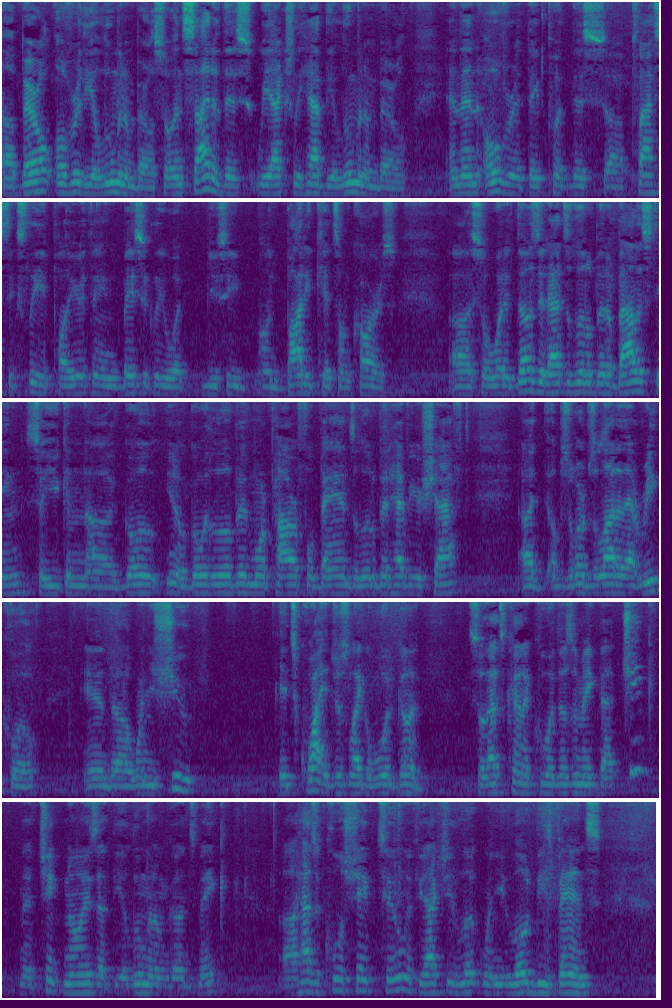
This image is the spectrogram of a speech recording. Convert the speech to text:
uh, barrel over the aluminum barrel. So inside of this, we actually have the aluminum barrel. And then over it, they put this uh, plastic sleeve, polyurethane, basically what you see on body kits on cars. Uh, so what it does, it adds a little bit of ballasting, so you can uh, go, you know, go with a little bit more powerful bands, a little bit heavier shaft. Uh, absorbs a lot of that recoil, and uh, when you shoot, it's quiet, just like a wood gun. So that's kind of cool. It doesn't make that chink, that chink noise that the aluminum guns make. Uh, has a cool shape too. If you actually look when you load these bands,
